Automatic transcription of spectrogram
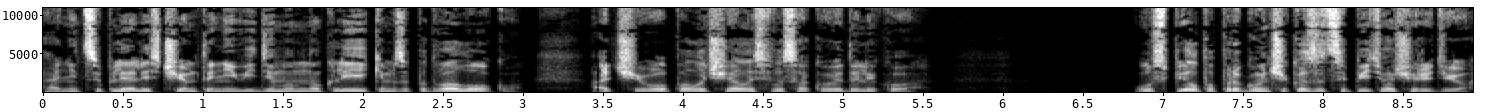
Они цеплялись чем-то невидимым, но клейким за подволоку, отчего получалось высоко и далеко. Успел попрыгунчика зацепить очередью.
